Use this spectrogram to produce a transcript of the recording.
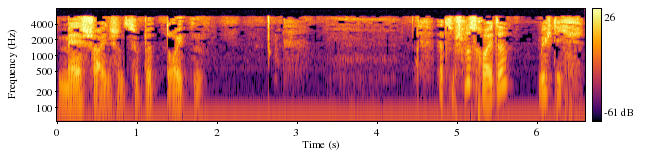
Meerschweinchen zu bedeuten. Ja, zum Schluss heute möchte ich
